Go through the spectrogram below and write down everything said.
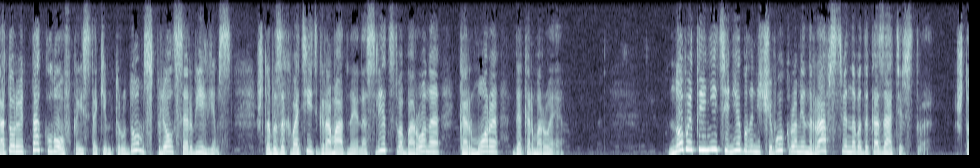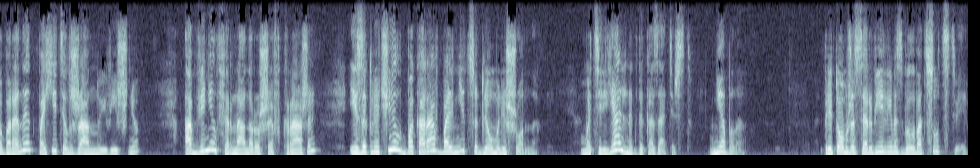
которую так ловко и с таким трудом сплел сэр Вильямс, чтобы захватить громадное наследство барона Кармора де Кармаруэ. Но в этой нити не было ничего, кроме нравственного доказательства, что баронет похитил Жанну и Вишню, обвинил Фернана Роше в краже и заключил Бакара в больницу для умалишенных. Материальных доказательств не было. При том же сэр Вильямс был в отсутствии.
